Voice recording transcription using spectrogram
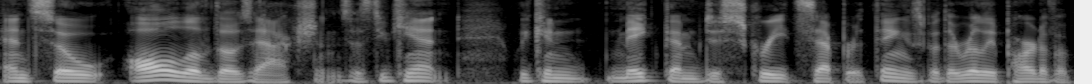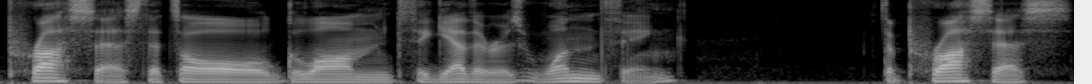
And so all of those actions, as you can't, we can make them discrete, separate things, but they're really part of a process that's all glommed together as one thing the process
